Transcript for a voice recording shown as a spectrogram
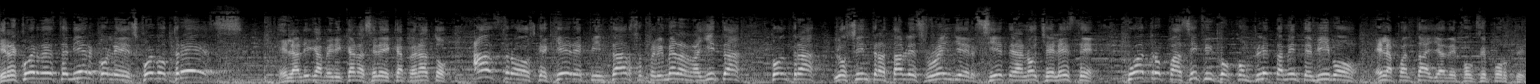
Y recuerda este miércoles, juego 3 en la Liga Americana Serie de Campeonato. Astros que quiere pintar su primera rayita contra los intratables Rangers, 7 de la noche del Este. 4 Pacífico completamente vivo en la pantalla de Fox Deportes.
